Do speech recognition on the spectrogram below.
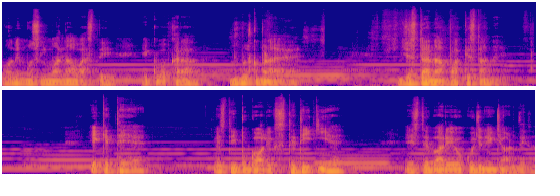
ਉਹਨੇ ਮੁਸਲਮਾਨਾਂ ਵਾਸਤੇ ਇੱਕ ਵੱਖਰਾ ਮੁਲਕ ਬਣਾਇਆ ਹੈ ਜਿਸ ਦਾ ਨਾਮ ਪਾਕਿਸਤਾਨ ਹੈ। ਇਹ ਕਿੱਥੇ ਹੈ? ਇਸ ਦੀ ਭੂਗੋਲਿਕ ਸਥਿਤੀ ਕੀ ਹੈ? ਇਸ ਦੇ ਬਾਰੇ ਉਹ ਕੁਝ ਨਹੀਂ ਜਾਣਦੇ ਸਨ।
